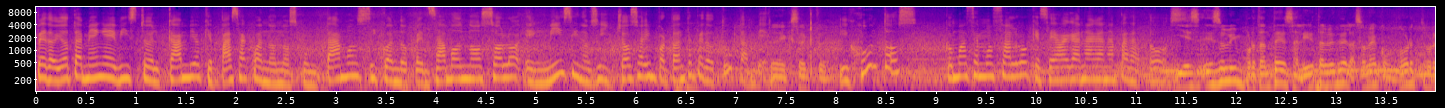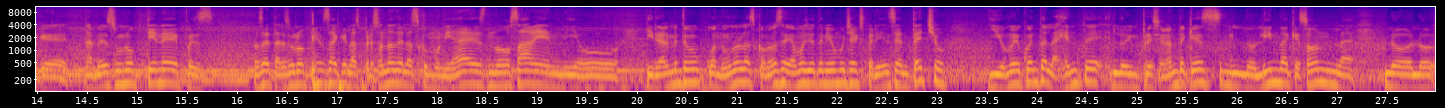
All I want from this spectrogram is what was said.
pero yo también he visto el cambio que pasa cuando nos juntamos y cuando pensamos no solo en mí, sino sí, yo soy importante, pero tú también. Exacto. Y juntos, ¿cómo hacemos algo que sea gana-gana para todos? Y es, eso es lo importante de salir tal vez de la zona de confort, porque tal vez uno tiene, pues, no sé, tal vez uno piensa que las personas de las comunidades no saben y, y realmente cuando uno las conoce, digamos, yo he tenido mucha experiencia en techo y yo me doy cuenta de la gente, lo impresionante que es, lo linda que son, la, lo, lo,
